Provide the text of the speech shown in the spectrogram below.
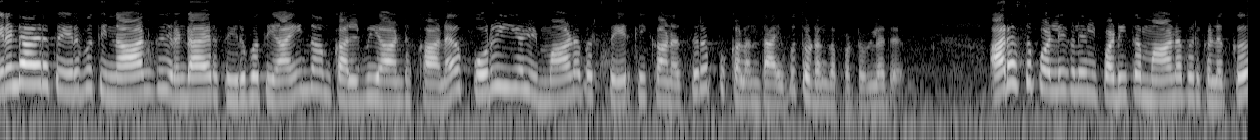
இரண்டாயிரத்தி இருபத்தி நான்கு இரண்டாயிரத்தி இருபத்தி ஐந்தாம் கல்வியாண்டுக்கான பொறியியல் மாணவர் சேர்க்கைக்கான சிறப்பு கலந்தாய்வு தொடங்கப்பட்டுள்ளது. அரசு பள்ளிகளில் படித்த மாணவர்களுக்கு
